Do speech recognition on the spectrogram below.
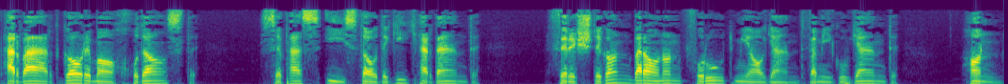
پروردگار ما خداست سپس ایستادگی کردند فرشتگان بر آنان فرود میآیند و می‌گویند هان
